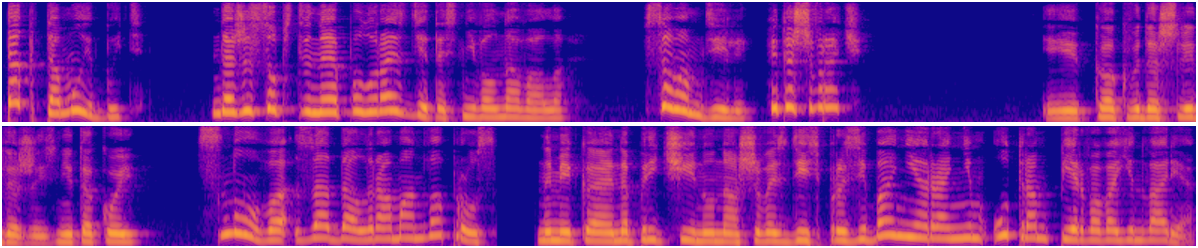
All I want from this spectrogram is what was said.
Так тому и быть. Даже собственная полураздетость не волновала. В самом деле, это ж врач. «И как вы дошли до жизни такой?» Снова задал Роман вопрос, намекая на причину нашего здесь прозябания ранним утром 1 января.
